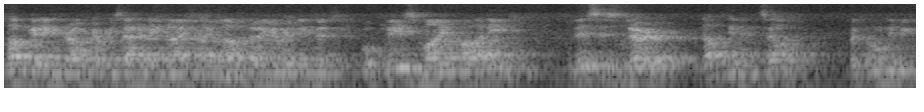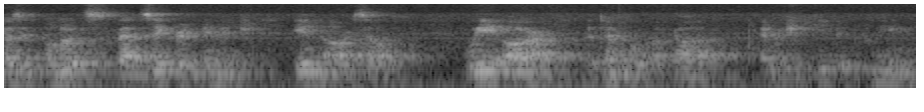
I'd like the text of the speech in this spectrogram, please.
love getting drunk every Saturday night and I love doing everything that will please my body, this is dirt, not in itself, but only because it pollutes that sacred image in ourself. We are the temple of God, and we should keep it clean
